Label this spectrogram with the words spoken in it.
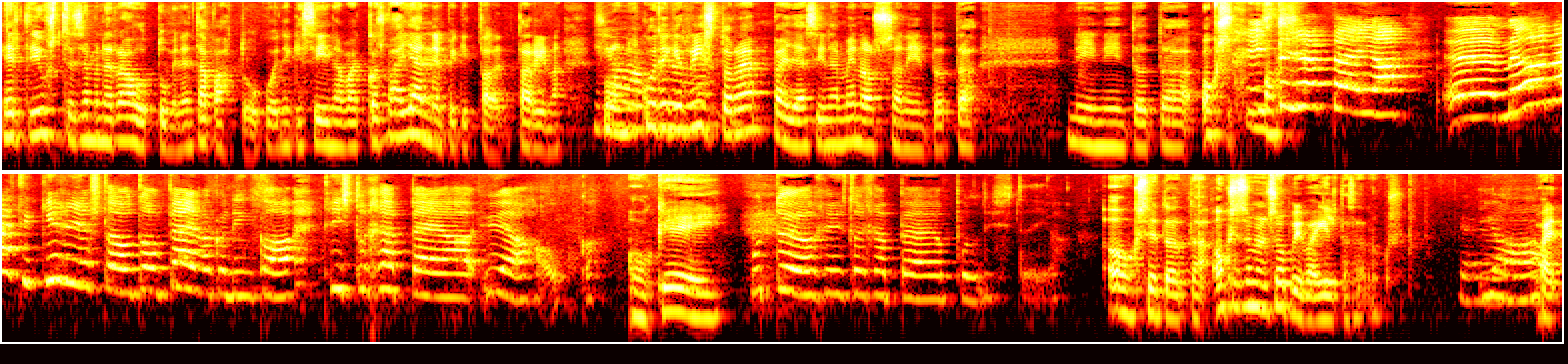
Että just se semmoinen rauhoittuminen tapahtuu kuitenkin siinä, vaikka olisi vähän jännempikin ta- tarina. Sulla on Joo, nyt kuitenkin kyllä. Risto Räppäjä siinä menossa, niin tota, niin, niin tota, onks, Risto onks, Räppä ja... Öö, me ollaan nähty kirjasta tuon päiväkodin kanssa Risto Räppä ja Yöhaukka. okei. Mutta toi on Risto Räppä ja polistaja. Onko se, tota, onko se semmoinen sopiva iltasaduksi? Joo. Vai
